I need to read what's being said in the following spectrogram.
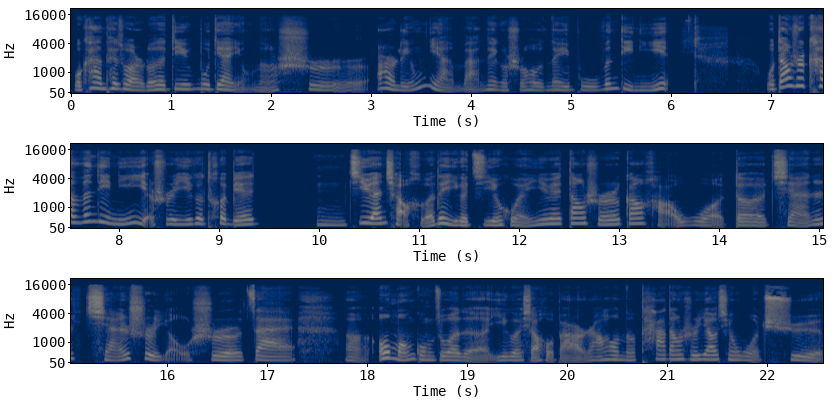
我看佩索尔德的第一部电影呢是二零年吧，那个时候那一部《温蒂尼》。我当时看温蒂尼也是一个特别，嗯，机缘巧合的一个机会，因为当时刚好我的前前室友是在，呃，欧盟工作的一个小伙伴，然后呢，他当时邀请我去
